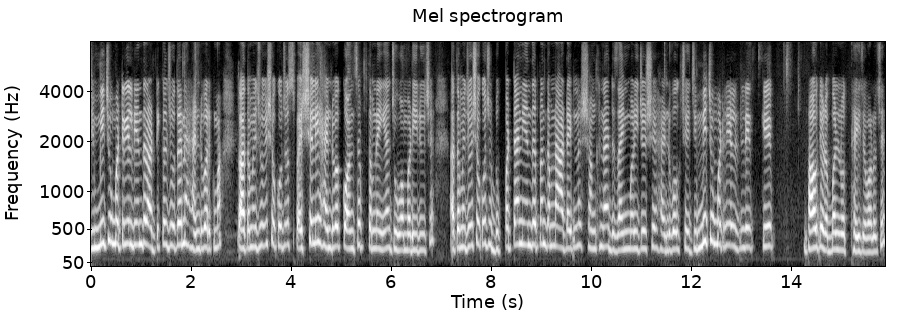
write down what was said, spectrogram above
જીમ્મીચુ મટીરિયલની અંદર આર્ટિકલ જોતા ને હેન્ડવર્કમાં તો આ તમે જોઈ શકો છો સ્પેશિયલી હેન્ડવર્ક કોન્સેપ્ટ તમને અહીંયા જોવા મળી રહ્યું છે. આ તમે જોઈ શકો છો, દુપટ્ટાની અંદર પણ તમને આ ટાઈપના શંખના ડિઝાઇન મળી જશે. હેન્ડવર્ક છે જીમ્મીચુ મટીરિયલ એટલે કે ભાવ તો ડબલનો જ થઈ જવાનો છે.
